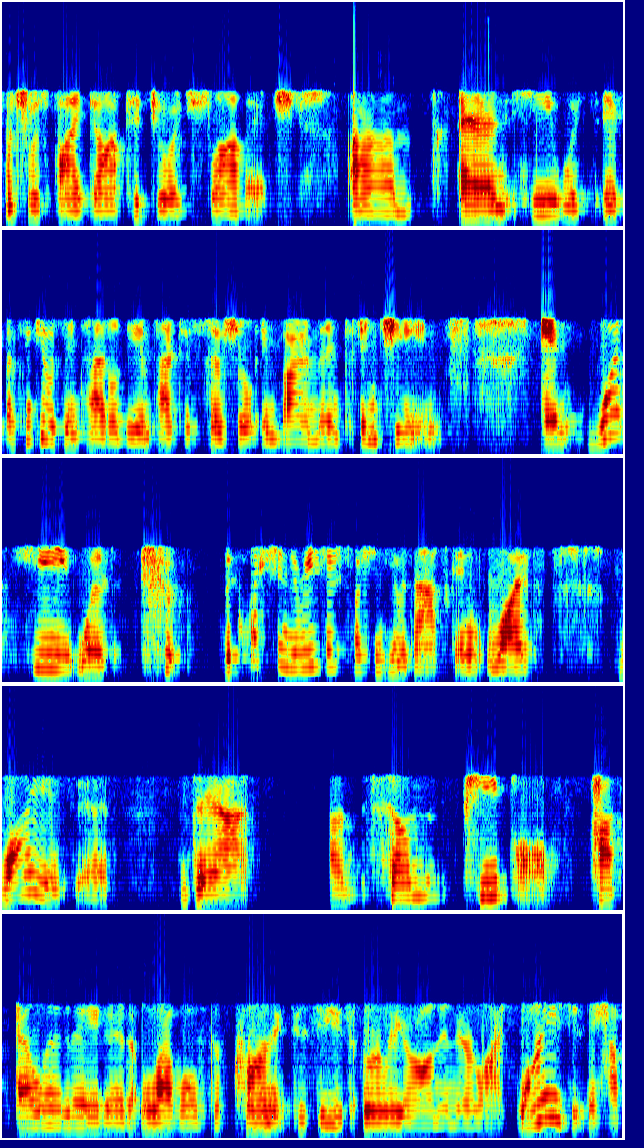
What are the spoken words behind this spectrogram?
which was by Dr. George Slavich. Um, and he was, I think he was entitled The Impact of Social Environment and Genes. And what he was, the question, the research question he was asking was, why is it that um, some people have elevated levels of chronic disease early on in their life. Why is it they have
